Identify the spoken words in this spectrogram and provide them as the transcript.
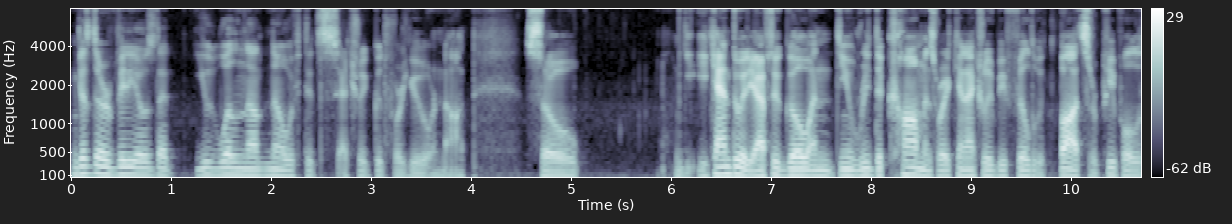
because there are videos that you will not know if it's actually good for you or not. So you can't do it. You have to go and you read the comments where it can actually be filled with bots or people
